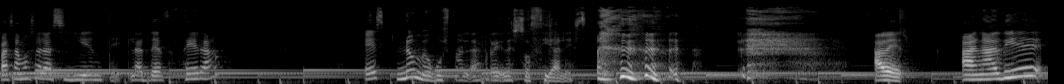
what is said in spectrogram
Pasamos a la siguiente. La tercera es no me gustan las redes sociales. a ver, a nadie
